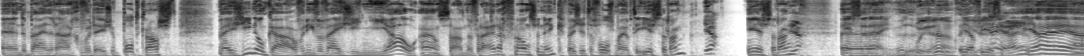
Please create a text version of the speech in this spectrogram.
En de bijdrage voor deze podcast. Wij zien elkaar, of in ieder geval wij zien jou aanstaande vrijdag, Frans en ik. Wij zitten volgens mij op de eerste rang. Ja. Eerste rang. Ja. Eerste Eh, rij. Oei, ja. Ja, eerste rij. Ja, ja, ja.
